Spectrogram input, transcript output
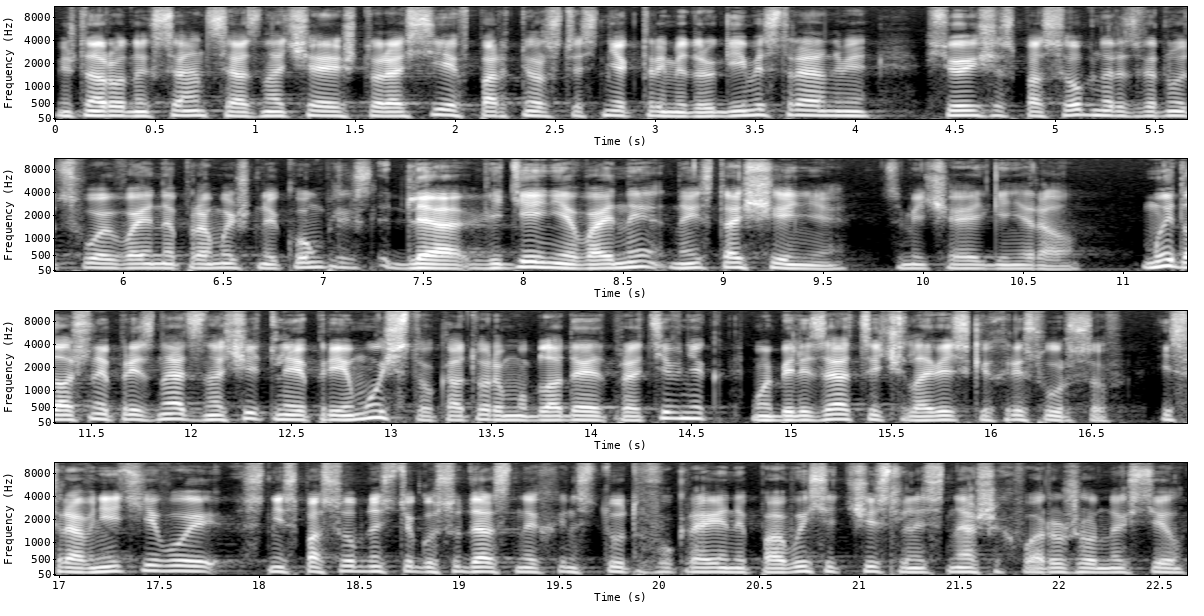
международных санкций означает, что Россия в партнерстве с некоторыми другими странами все еще способна развернуть свой военно-промышленный комплекс для ведения войны на истощение, замечает генерал. Мы должны признать значительное преимущество, которым обладает противник в мобилизации человеческих ресурсов, и сравнить его с неспособностью государственных институтов Украины повысить численность наших вооруженных сил,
